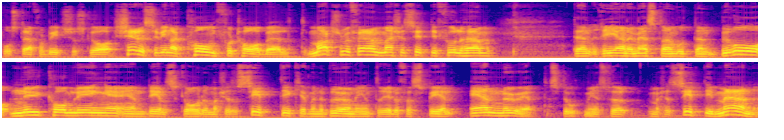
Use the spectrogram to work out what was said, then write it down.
På Stamford Bridge så ska Chelsea vinna komfortabelt. Match nummer 5, Manchester City-Fulham. Den regerande mästaren mot en bra nykomling. En del skador i Manchester City. Kevin De Bruyne är inte redo för spel ännu. Ett stort minus för Manchester City. Men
